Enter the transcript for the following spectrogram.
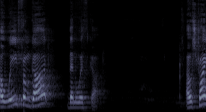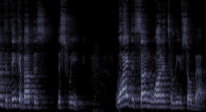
away from God, than with God? I was trying to think about this this week. Why the son wanted to leave so bad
